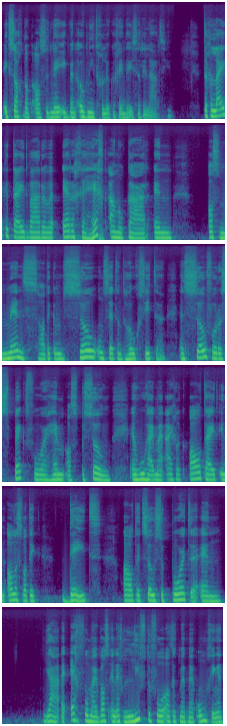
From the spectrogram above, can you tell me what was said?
ik zag dat als nee, ik ben ook niet gelukkig in deze relatie. Tegelijkertijd waren we erg gehecht aan elkaar. En als mens had ik hem zo ontzettend hoog zitten. En zoveel respect voor hem als persoon. En hoe hij mij eigenlijk altijd in alles wat ik deed, altijd zo supportte. En ja, echt voor mij was en echt liefdevol altijd met mij omging. En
